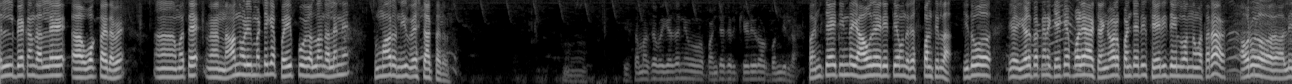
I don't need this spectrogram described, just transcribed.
ಎಲ್ಲಿ ಬೇಕಂದ್ರೆ ಅಲ್ಲೇ ಹೋಗ್ತಾ ಇದ್ದಾವೆ. ಮತ್ತು ನಾನು ನೋಡಿದ ಮಟ್ಟಿಗೆ ಪೈಪು ಎಲ್ಲೊಂದು ಅಲ್ಲೇ ಸುಮಾರು ನೀರು ವೇಸ್ಟ್ ಆಗ್ತಾ ಇದ್ದಾವೆ ಸಮಸ್ಯೆ ಬಗ್ಗೆ ನೀವು ಪಂಚಾಯತಿಯವ್ರಿಗೆ ಕೇಳಿರೋರು ಬಂದಿಲ್ಲ. ಪಂಚಾಯತಿಯಿಂದ ಯಾವುದೇ ರೀತಿಯ ಒಂದು ರೆಸ್ಪಾನ್ಸ್ ಇಲ್ಲ. ಇದು ಹೇಳ್ಬೇಕಂದ್ರೆ ಕೆ ಕೆ ಪಾಳ್ಯ ಚಂಗಾವರ ಪಂಚಾಯತಿಗೆ ಸೇರಿದೆ ಇಲ್ವೋ ಅನ್ನೋ ಥರ ಅವರು ಅಲ್ಲಿ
